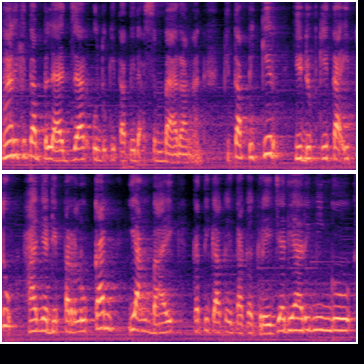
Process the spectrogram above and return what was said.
Mari kita belajar untuk kita tidak sembarangan. Kita pikir hidup kita itu hanya diperlukan yang baik ketika kita ke gereja di hari Minggu,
